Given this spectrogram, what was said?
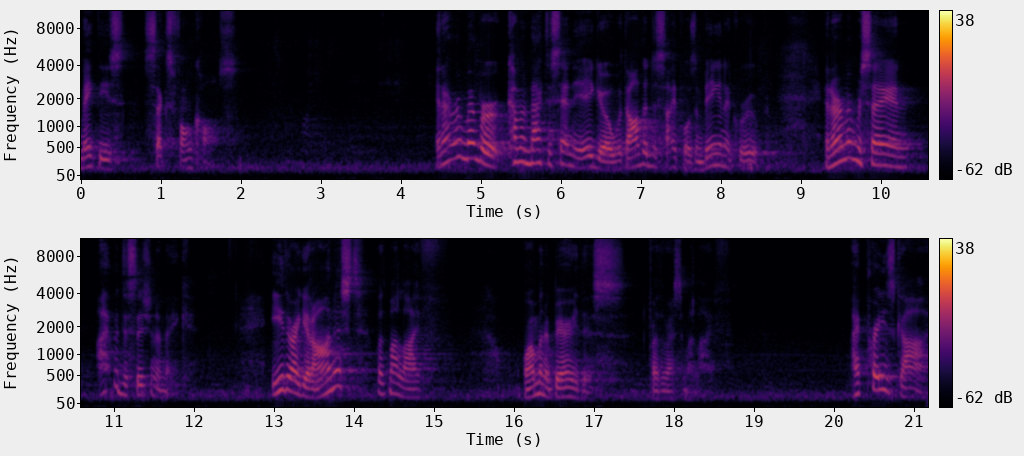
make these sex phone calls. And I remember coming back to San Diego with all the disciples and being in a group. And I remember saying, I have a decision to make. Either I get honest with my life, or I'm going to bury this for the rest of my life. I praise God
